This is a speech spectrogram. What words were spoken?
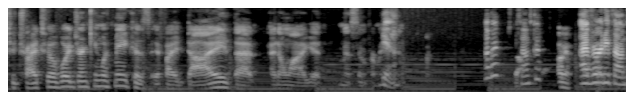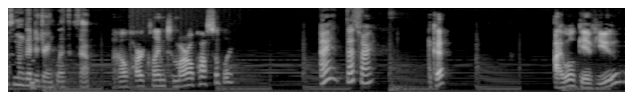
to try to avoid drinking with me because if I die, that I don't want to get misinformation. Yeah. Okay, So, sounds good. Okay. I've already found someone good to drink with, so. How hard claim tomorrow, possibly? Alright, that's fine. Okay. I will give you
